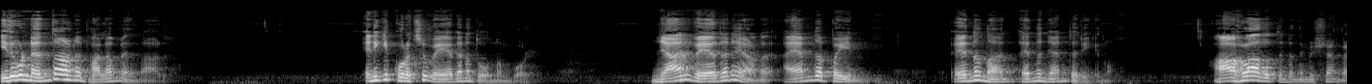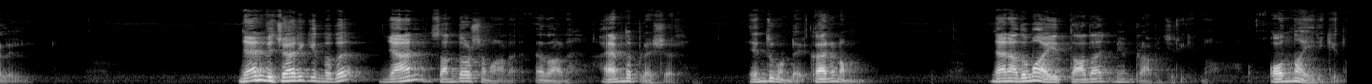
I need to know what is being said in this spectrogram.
ഇതുകൊണ്ട് എന്താണ് ഫലം എന്നാൽ എനിക്ക് കുറച്ച് വേദന തോന്നുമ്പോൾ ഞാൻ വേദനയാണ്. ഐ ആം ദ പെയിൻ എന്ന് ഞാൻ എന്ന് ഞാൻ ധരിക്കുന്നു. ആഹ്ലാദത്തിന്റെ നിമിഷങ്ങളിൽ ഞാൻ വിചാരിക്കുന്നത് ഞാൻ സന്തോഷമാണ് എന്നാണ്. ഐ ആം ദ പ്ലഷർ എന്തുകൊണ്ട്? കാരണം ഞാൻ അതുമായി താതാത്മ്യം പ്രാപിച്ചിരിക്കുന്നു. ഒന്നായിരിക്കുന്നു.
